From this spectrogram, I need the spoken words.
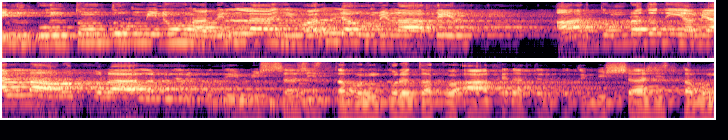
ইন কুনতুম তুমিনুনা বিল্লাহি ওয়াল ইয়াউমিল আখির। আর তোমরা যদি আমি আল্লাহ রব্বুল আলামিনের প্রতি বিশ্বাস স্থাপন করে থাকো, আখিরাতের প্রতি বিশ্বাস স্থাপন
